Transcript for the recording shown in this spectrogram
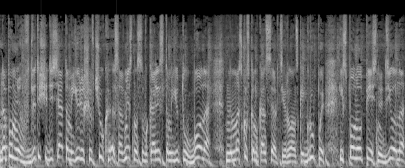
Напомню, в 2010-м Юрий Шевчук совместно с вокалистом Юту Бона на московском концерте ирландской группы исполнил песню Дилана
